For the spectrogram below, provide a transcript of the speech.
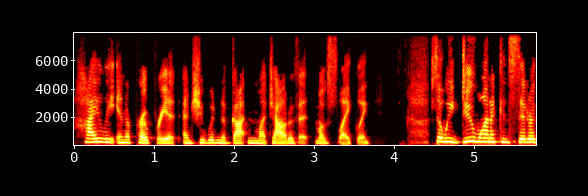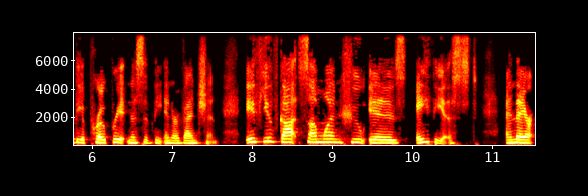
highly inappropriate and she wouldn't have gotten much out of it, most likely. So, we do want to consider the appropriateness of the intervention. If you've got someone who is atheist and they are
